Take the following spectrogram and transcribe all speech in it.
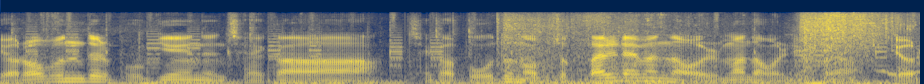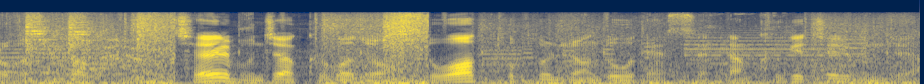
여러분들 보기에는 제가 제가 모든 업적 딸려면 얼마나 걸릴까요? 여러분 생각으로 제일 문제가 그거죠. no 화톳불이랑 no death. 난 그게 제일 문제야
